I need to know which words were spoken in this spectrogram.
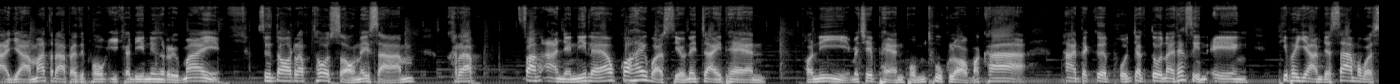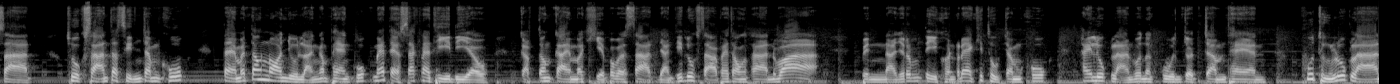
อาญามาตรา 86 อีกคดีหนึ่งหรือไม่ ซึ่งต้องรับโทษ 2 ใน 3 ครับ ฟังอ่านอย่างนี้แล้วก็ให้หวาดเสียวในใจแทน เพราะนี่ไม่ใช่แผนผมถูกหลอกมาฆ่า หากแต่เกิดผลจากตัวนายทักษิณเองที่พยายามจะสร้างประวัติศาสตร์ ถูกศาลตัดสินจำคุก แต่ไม่ต้องนอนอยู่หลังกำแพงคุกแม้แต่สักนาทีเดียว กับต้องการมาเขียนประวัติศาสตร์อย่างที่ลูกสาวแพทองทานว่า เป็นนายรัฐมนตรีคนแรกที่ถูกจำคุก ให้ลูกหลานวรรณกูลจดจำแทน พูดถึงลูกหลาน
